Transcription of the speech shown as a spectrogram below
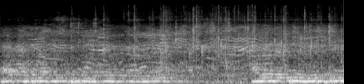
ಅವರು ಅಭಿನಂದಿಸಿಕೊಳ್ಳಬೇಕಾಗಿದೆ ಅದೇ ರೀತಿ ಎಲ್ಲ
